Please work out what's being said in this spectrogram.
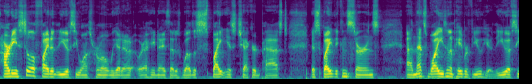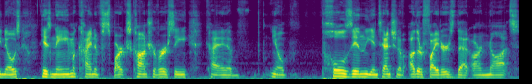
Hardy is still a fighter the UFC wants to promote. We got to recognize that as well, despite his checkered past, despite the concerns, and that's why he's in a pay per view here. The UFC knows his name kind of sparks controversy, kind of you know pulls in the attention of other fighters that are not.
